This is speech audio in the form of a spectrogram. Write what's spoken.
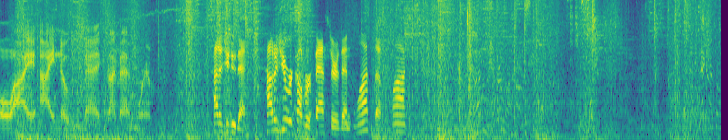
Oh, I I know he's mad 'cause I'm mad for him. How did you do that? How did you recover faster than what the fuck? Love never lies. Nectar from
